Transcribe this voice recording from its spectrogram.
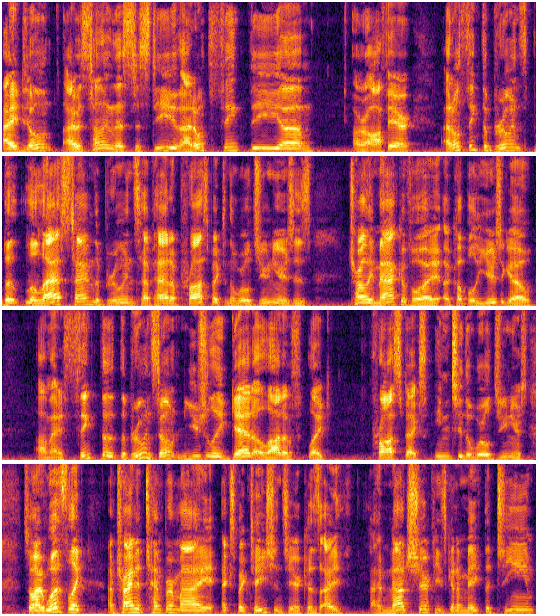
I don't. I was telling this to Steve. I don't think the um, or off air. I don't think the Bruins. The the last time the Bruins have had a prospect in the World Juniors is Charlie McAvoy a couple of years ago. Um, I think the the Bruins don't usually get a lot of like prospects into the World Juniors. So I was like, I'm trying to temper my expectations here because I I'm not sure if he's gonna make the team,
